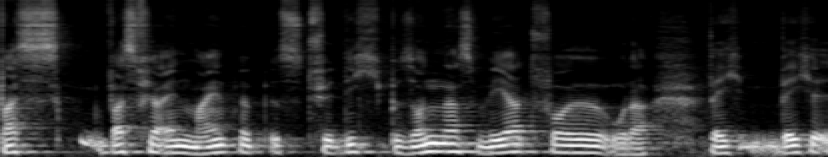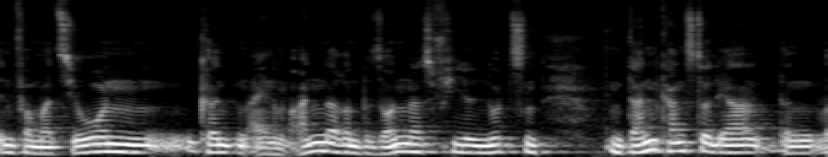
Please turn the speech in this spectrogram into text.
was, was für ein Mindmap ist für dich besonders wertvoll oder welch, welche Informationen könnten einem anderen besonders viel nutzen. Und dann kannst du ja dann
